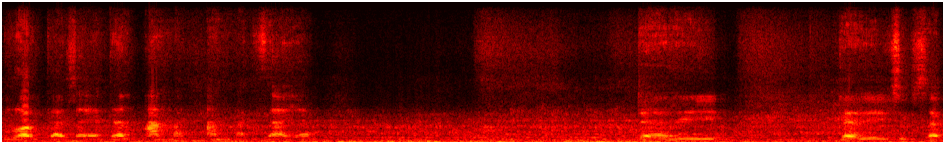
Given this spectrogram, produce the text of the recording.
keluarga saya dan anak-anak saya dari dari siksa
